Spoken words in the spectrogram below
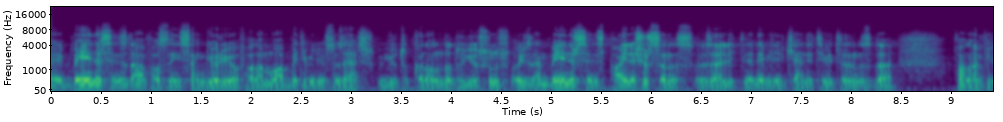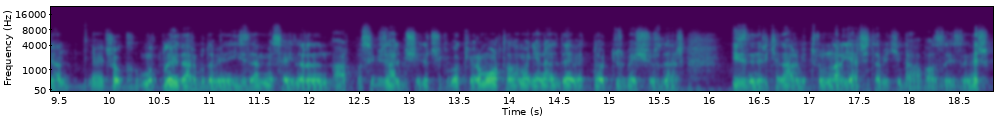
e, beğenirseniz daha fazla insan görüyor falan muhabbeti biliyorsunuz. Her YouTube kanalında duyuyorsunuz. O yüzden beğenirseniz, paylaşırsanız özellikle ne bileyim kendi Twitter'ınızda falan filan. Yani çok mutlu eder bu da beni. İzlenme sayılarının artması güzel bir şeydir. Çünkü bakıyorum ortalama genelde evet 400-500'ler izlenirken arbitrumlar gerçi tabii ki daha fazla izlenir.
